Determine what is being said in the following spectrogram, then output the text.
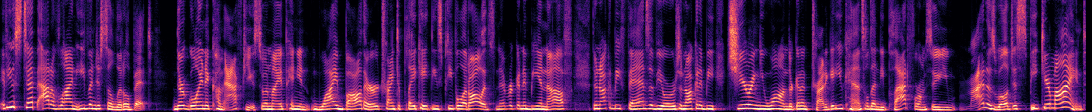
if you step out of line even just a little bit, they're going to come after you. So, in my opinion, why bother trying to placate these people at all? It's never going to be enough. They're not going to be fans of yours. They're not going to be cheering you on. They're going to try to get you canceled and deplatformed. So, you might as well just speak your mind.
